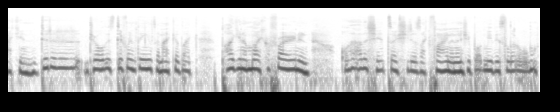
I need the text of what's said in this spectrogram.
I can do all these different things and I could like plug in a microphone and all that other shit. So she just like, fine. And then she bought me this little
